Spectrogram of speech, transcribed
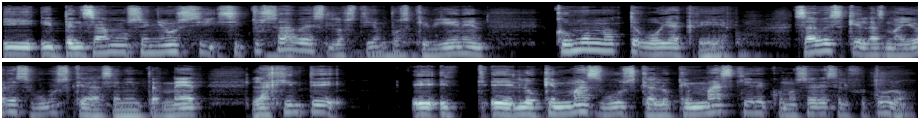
y, pensamos, Señor, si, si tú sabes los tiempos que vienen, ¿cómo no te voy a creer? Sabes que las mayores búsquedas en Internet, la gente eh, eh, lo que más busca, lo que más quiere conocer es el futuro.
